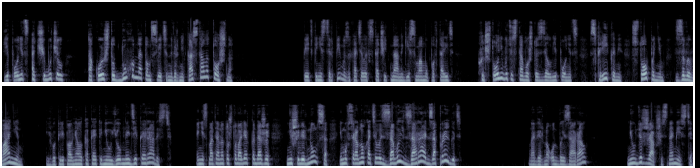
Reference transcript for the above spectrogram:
Японец отчебучил такое, что духом на том свете наверняка стало тошно. Петька нестерпимо захотел вскочить на ноги и самому повторить хоть что-нибудь из того, что сделал японец, с криками, стопанием, завыванием. Его переполняла какая-то неуемная дикая радость. И несмотря на то, что Валерка даже не шевельнулся, ему все равно хотелось завыть, заорать, запрыгать. Наверное, он бы и заорал, не удержавшись на месте,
